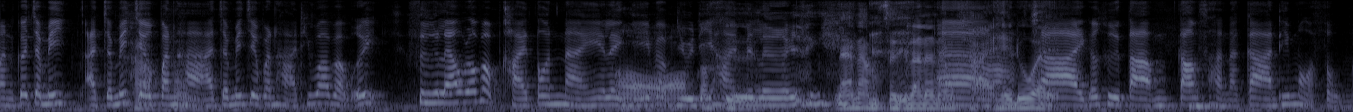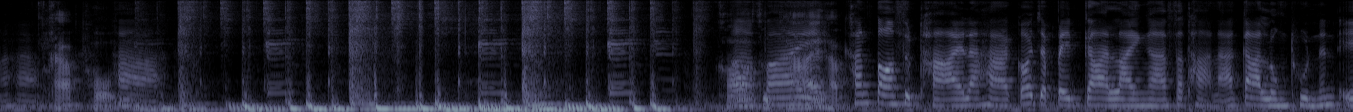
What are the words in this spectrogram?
มันก็จะไม่อาจจะไม่เจอครับปัญหาผมจะไม่เจอปัญหาที่ว่าแบบเอ้ย ซื้อแล้วแล้วแบบขายต้นไหนอะไรอย่างนี้อ๋อแบบอยู่ดีก็คือหายไปเลยอะไรอย่างนี้แนะนำซื้อแล้วแนะนำขายให้ด้วย ใช่ก็คือตามตามสถานการณ์ที่เหมาะสมนะคะครับผมค่ะข้อสุดท้ายครับต่อไปขั้นตอนสุดท้ายนะคะก็จะเป็นการรายงานสถานะการลงทุนนั่นเอ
